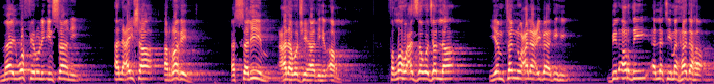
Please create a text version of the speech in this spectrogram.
ما يوفر للإنسان العيش الرغد السليم على وجه هذه الأرض. فالله عز وجل يمتن على عباده بالأرض التي مهدها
